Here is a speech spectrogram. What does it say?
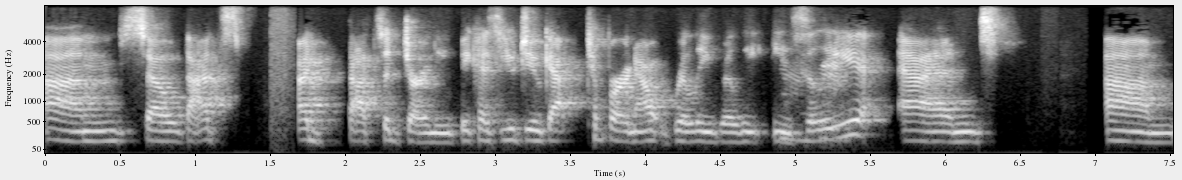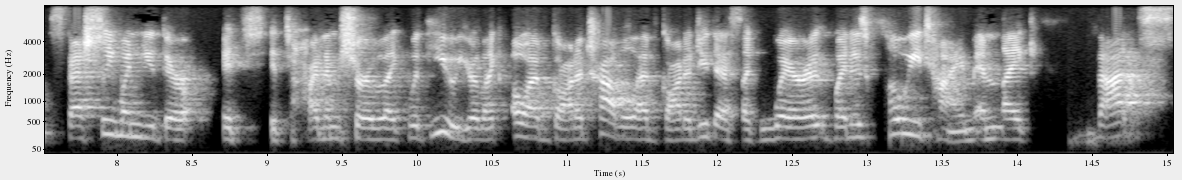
Um, so that's a, that's a journey because you do get to burn out really, really easily. Mm-hmm. And um, especially when you there, it's it's hard. I'm sure, like with you, you're like, oh, I've got to travel, I've got to do this. Like, where when is Chloe time? And like that's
